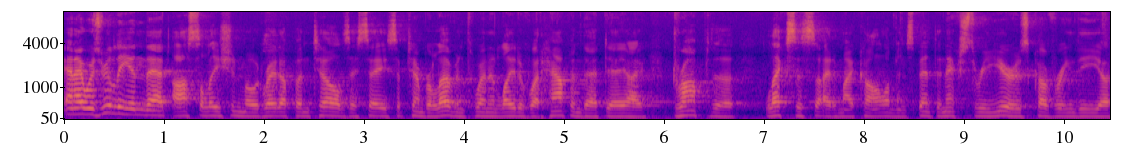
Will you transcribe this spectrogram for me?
And I was really in that oscillation mode right up until, as I say, September 11th, when, in light of what happened that day, I dropped the Lexus side of my column and spent the next three years covering the, uh,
